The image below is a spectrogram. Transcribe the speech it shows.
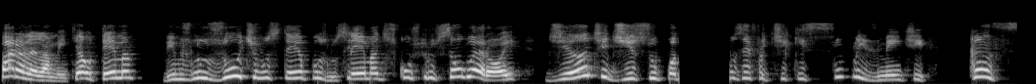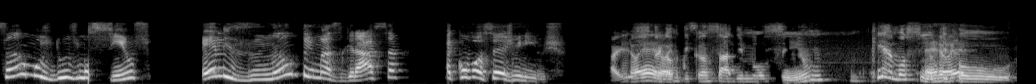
Paralelamente ao tema, vimos nos últimos tempos no cinema a desconstrução do herói. Diante disso, podemos refletir que simplesmente cansamos dos mocinhos, eles não têm mais graça. É com vocês, meninos. Aí Herói esse é herói. negócio de cansar de mocinho. Quem é mocinho? Herói é- tipo.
